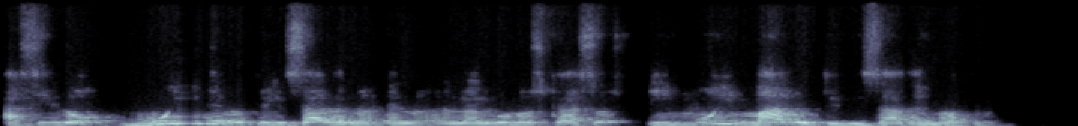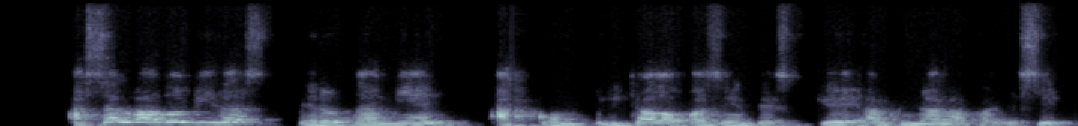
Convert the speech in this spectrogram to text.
ha sido muy bien utilizado en, algunos casos y muy mal utilizado en otros. Ha salvado vidas, pero también ha complicado a pacientes que al final han fallecido.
